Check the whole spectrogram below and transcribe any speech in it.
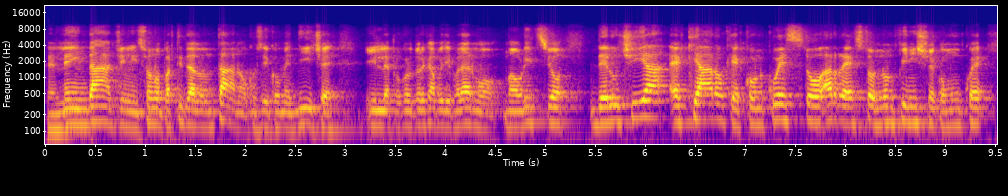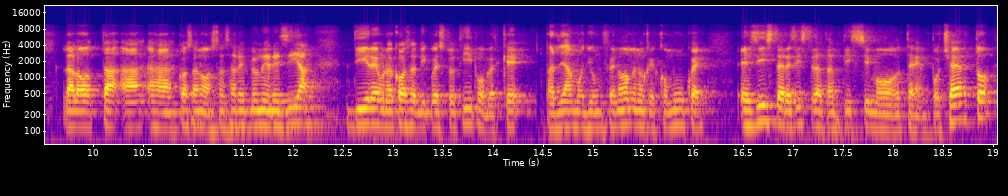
le indagini sono partite da lontano, così come dice il procuratore capo di Palermo Maurizio De Lucia, è chiaro che con questo arresto non finisce comunque la lotta a, a Cosa Nostra, sarebbe un'eresia dire una cosa di questo tipo perché parliamo di un fenomeno che comunque esiste e resiste da tantissimo tempo. Certo,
